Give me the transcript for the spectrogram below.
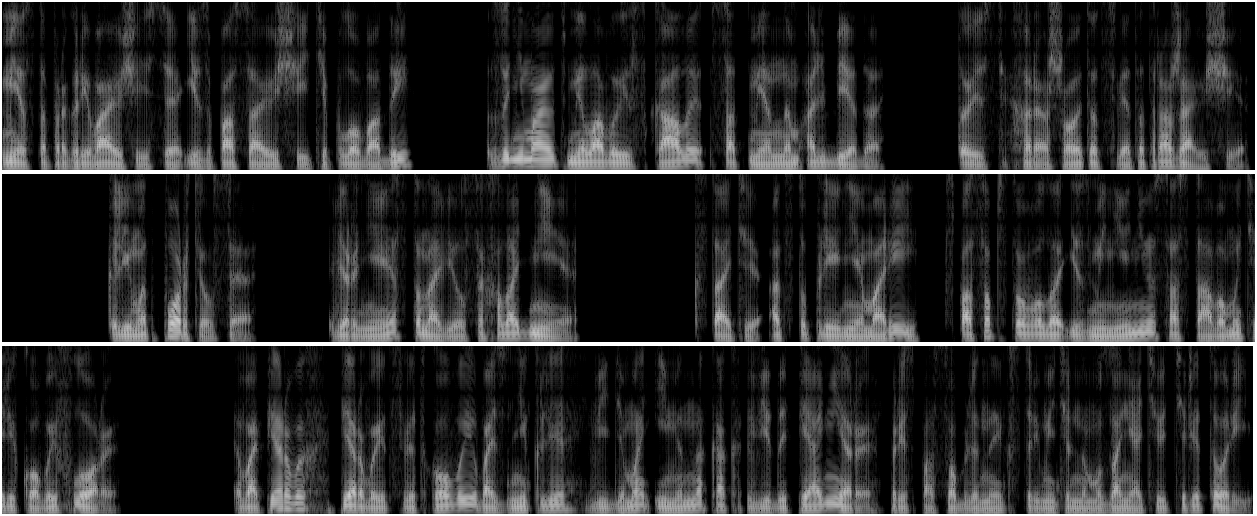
Место прогревающейся и запасающей тепло воды занимают меловые скалы с отменным альбедо, то есть хорошо этот свет отражающие. Климат портился, вернее, становился холоднее. Кстати, отступление морей способствовало изменению состава материковой флоры. Во-первых, первые цветковые возникли, видимо, именно как виды-пионеры, приспособленные к стремительному занятию территорий.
